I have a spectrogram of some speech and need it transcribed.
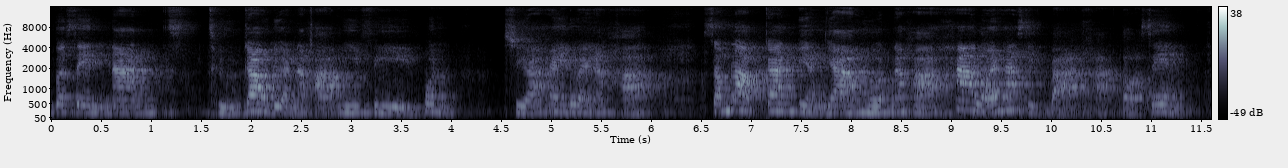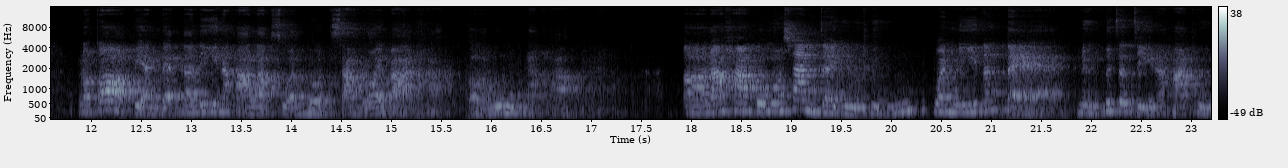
0%นนานถึง 9 เดือนนะคะ มีฟรีพ่นเชื้อให้ด้วยนะคะสำหรับการเปลี่ยนยางรถนะคะ 550 บาทค่ะ ต่อเส้น แล้วก็เปลี่ยนแบตเตอรี่นะคะ รับส่วนลด 300 บาทค่ะ ต่อลูกนะคะราคาโปรโมชั่นจะอยู่ถึงวันนี้ตั้งแต่ 1 พฤศจิกายนนะคะ ถึง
